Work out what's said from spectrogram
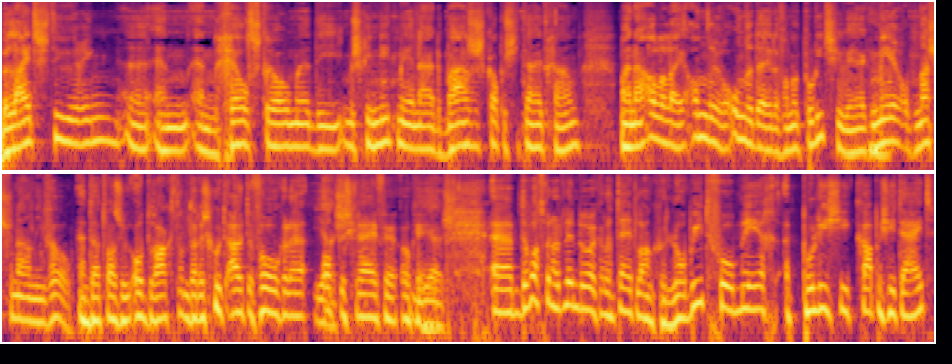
beleidssturing uh, en, en geldstromen die misschien niet meer naar de basiscapaciteit gaan, maar naar allerlei andere onderdelen van het politiewerk, ja. meer op nationaal niveau. En dat was uw opdracht om dat eens goed uit te vogelen, Juist. op te schrijven. Oké. Okay. Uh, er wordt vanuit Limburg al een tijd lang gelobbyd voor meer politiecapaciteit.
